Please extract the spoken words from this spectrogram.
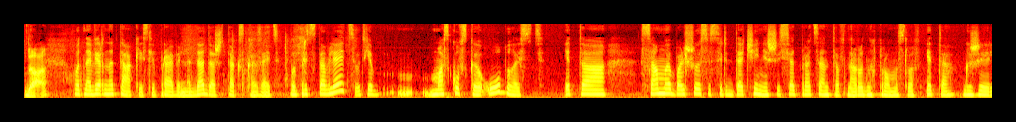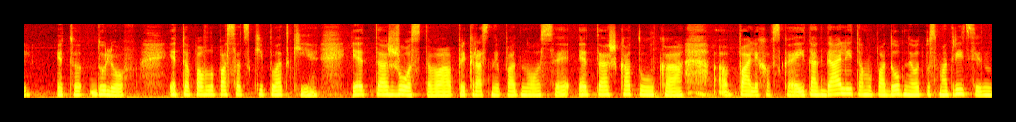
Да. Вот, наверное, так, если правильно, да, даже так сказать. Вы представляете, вот я Московская область, это Самое большое сосредоточение, 60% народных промыслов, это гжель, это Дулев, это Павлопосадские платки, это Жостова, прекрасные подносы, это шкатулка а, Палиховская и так далее и тому подобное. Вот посмотрите,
